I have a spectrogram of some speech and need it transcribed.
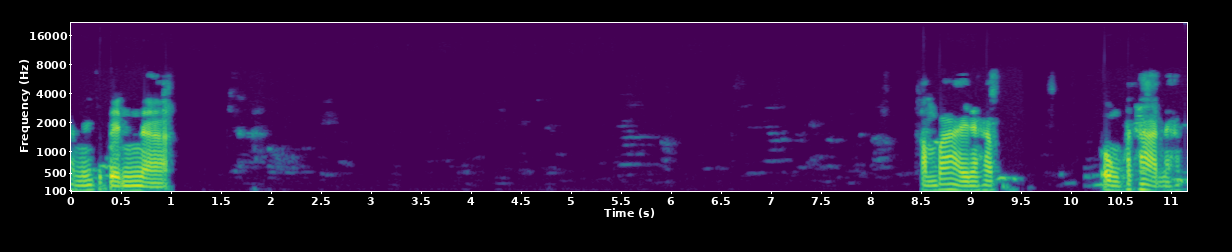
อันนี้จะเป็นอ่า คำใบ้นะครับ องค์พระธาตุนะครับ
